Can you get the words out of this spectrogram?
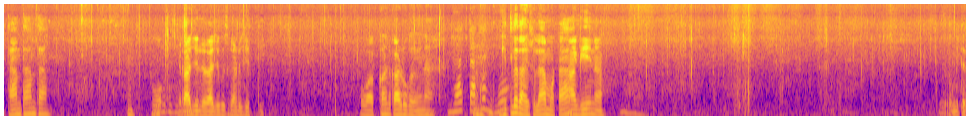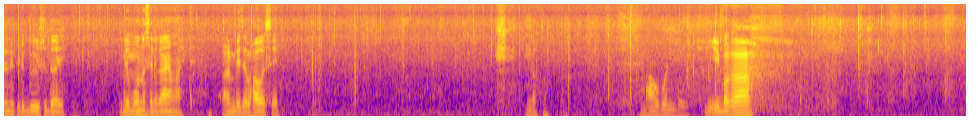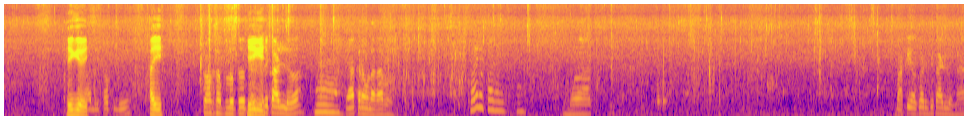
थांब थांब थांब. हो राजू राजूकच काढू शकते. हो अखंड काढू का मी ना घेतलं काय तुला मोठा? हा घे ना. मित्रांनो इकडे बीळ सुद्धा आहे. तिथे कोण असेल काय माहीत? अळंबेचा भाव असेल. भाव पण दे. हे बघा. हे घे आई. स्टॉक संपलो तर काढलं. हा त्या करावला दाबा काय काढायचं? बाकी अकडचे काढलं ना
